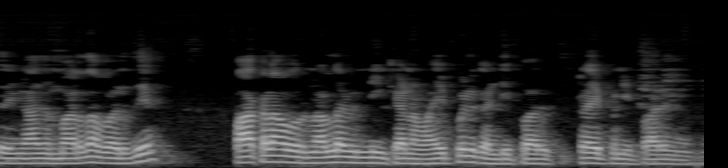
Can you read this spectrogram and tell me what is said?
சரிங்களா? அந்த மாதிரி தான் வருது. பார்க்கலாம் ஒரு நல்ல வின்னிங்க்கான வாய்ப்புகள் கண்டிப்பாக இருக்குது ட்ரை பண்ணி பாருங்கள்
